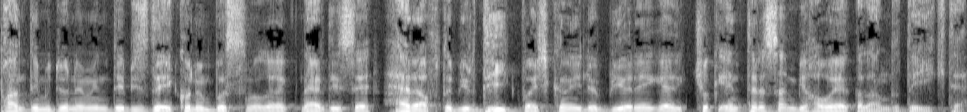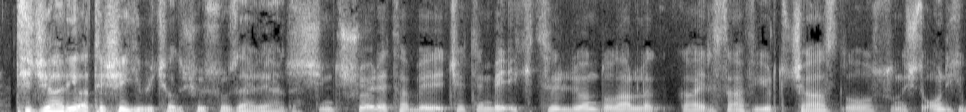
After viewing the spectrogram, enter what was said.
pandemi döneminde biz de ekonomi basını olarak neredeyse her hafta bir Deyik başkanıyla bir araya geldik. Çok enteresan bir hava yakalandı Deyik'te. Ticari ateşe gibi çalışıyorsunuz her yerde. Şimdi şöyle tabii Çetin Bey 2 trilyon dolarlık gayri safi yurt içi hasıla olsun işte 12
